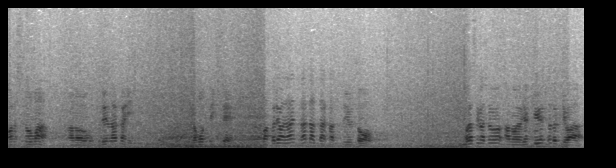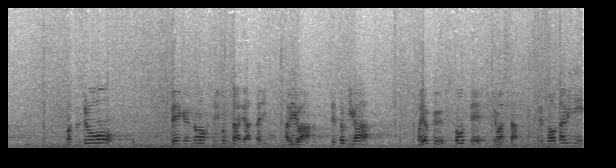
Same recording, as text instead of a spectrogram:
私の,、まあ、の腕の中に登ってきて、まあ、それは何何だったかっていうと私が小あの野球やった時は、まあ、頭上を米軍のヘリコプターであったりあるいはジェット機が、まあ、よく通ってきました。でその度に、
